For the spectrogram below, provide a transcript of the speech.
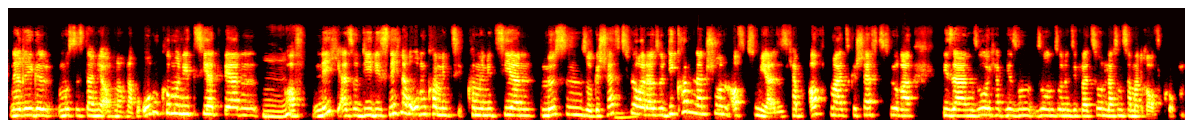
in der Regel muss es dann ja auch noch nach oben kommuniziert werden, mhm. oft nicht. Also die, die es nicht nach oben kommunizieren müssen, so Geschäftsführer mhm. oder so, die kommen dann schon oft zu mir. Also ich habe oftmals Geschäftsführer, die sagen, so, ich habe hier so, so und so eine Situation, lass uns da mal drauf gucken.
